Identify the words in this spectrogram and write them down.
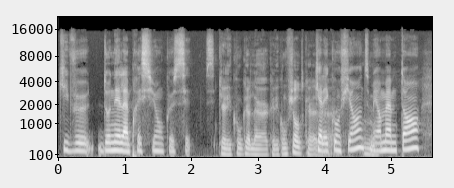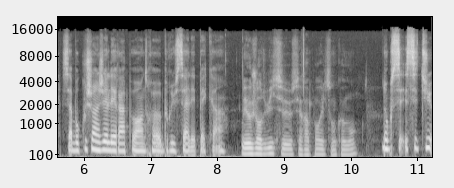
qui veut donner l'impression que c'est qu'elle est, qu qu est, confiante. Qu'elle qu est confiante, mmh. mais en même temps, ça a beaucoup changé les rapports entre Bruxelles et Pékin. Et aujourd'hui, ce, ces rapports, ils sont comment? Donc, c est, c est une,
